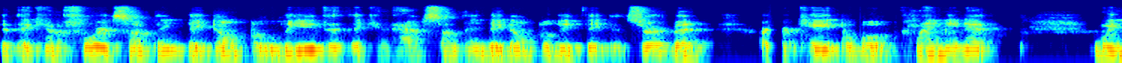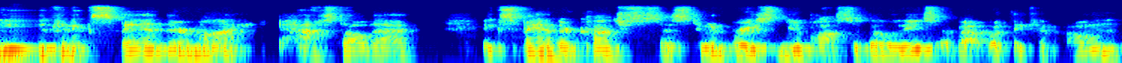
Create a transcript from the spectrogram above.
that they can afford something. They don't believe that they can have something. They don't believe they deserve it, are capable of claiming it. When you can expand their mind past all that, expand their consciousness to embrace new possibilities about what they can own,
